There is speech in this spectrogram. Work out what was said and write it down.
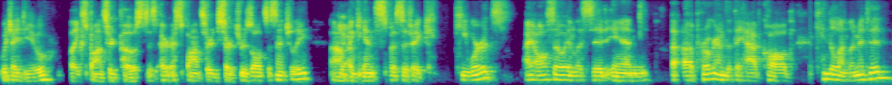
which I do, like sponsored posts or sponsored search results, essentially um, yeah. against specific keywords. I also enlisted in a, program that they have called Kindle Unlimited.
